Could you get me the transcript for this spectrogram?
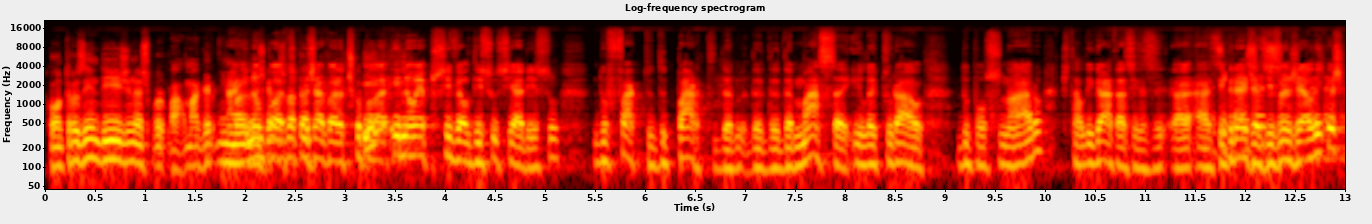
contra os indígenas. Uma, uma ah, e não pode, batalhas... já agora, desculpa e... lá, e não é possível dissociar isso do facto de parte da, da, da massa eleitoral de Bolsonaro está ligada às, às, às igrejas, igrejas, evangélicas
